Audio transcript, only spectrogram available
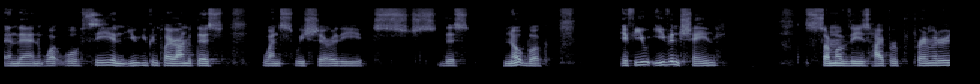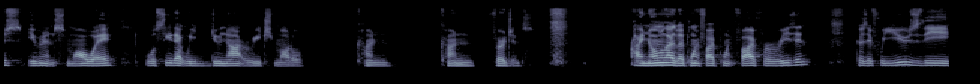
And then what we'll see, and you, you can play around with this once we share the this notebook. If you even change some of these hyperparameters, even in a small way, we'll see that we do not reach model con convergence. I normalize by 0.5.5 for a reason, because if we use the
